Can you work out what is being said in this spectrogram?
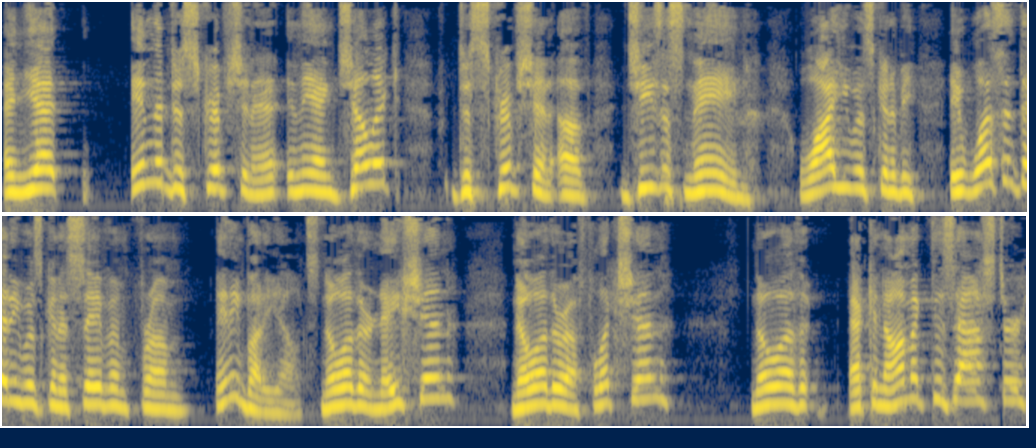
And yet, in the description, in the angelic description of Jesus' name, why he was going to be, it wasn't that he was going to save him from anybody else. No other nation, no other affliction, no other economic disaster,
